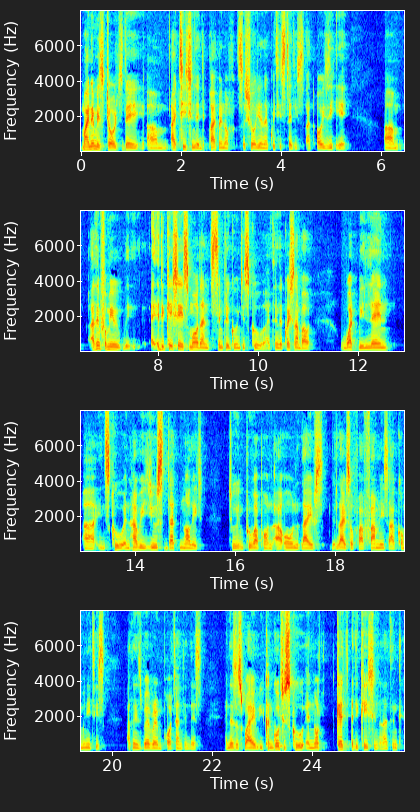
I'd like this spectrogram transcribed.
My name is George Dei. Um, I teach in the Department of Sociology and Equity Studies at OISE here. Um, I think for me, education is more than simply going to school. I think the question about what we learn uh, in school and how we use that knowledge to improve upon our own lives, the lives of our families, our communities, I think is very, very important in this. And this is why we can go to school and not get education. And I think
